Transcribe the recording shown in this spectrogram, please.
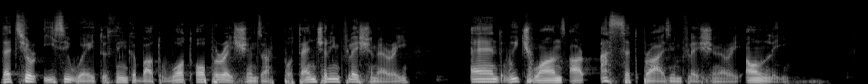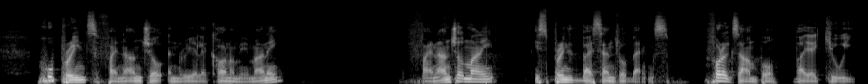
That's your easy way to think about what operations are potentially inflationary and which ones are asset price inflationary only. Who prints financial and real economy money? Financial money is printed by central banks for example, via QE,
